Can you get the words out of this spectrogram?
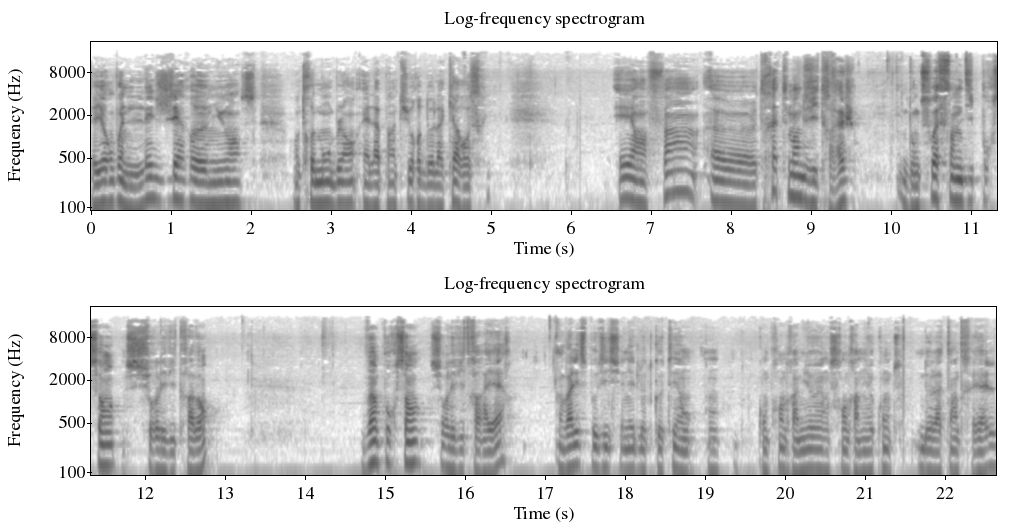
D'ailleurs, on voit une légère euh, nuance entre mon blanc et la peinture de la carrosserie. Et enfin, euh, traitement de vitrage. Donc 70% sur les vitres avant, 20% sur les vitres arrière. On va aller se positionner de l'autre côté, on, on, comprendra mieux et on se rendra mieux compte de la teinte réelle.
